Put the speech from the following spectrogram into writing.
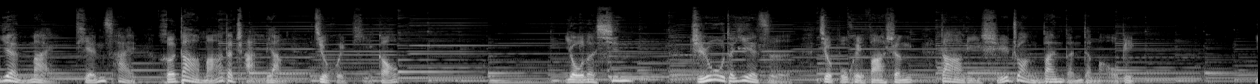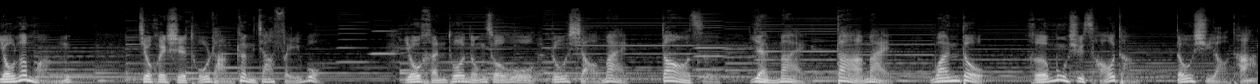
燕麦、甜菜和大麻的产量就会提高。有了锌，植物的叶子就不会发生大理石状斑纹的毛病。有了锰，就会使土壤更加肥沃。有很多农作物，如小麦、稻子、燕麦、大麦、豌豆。和苜蓿草等，都需要它。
